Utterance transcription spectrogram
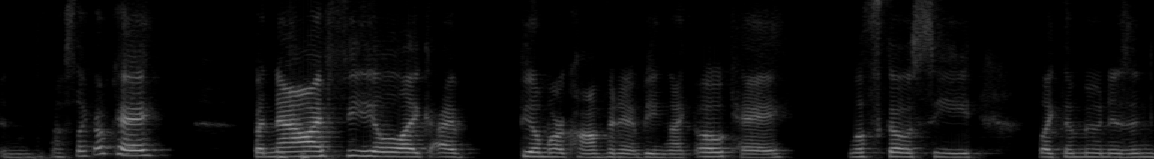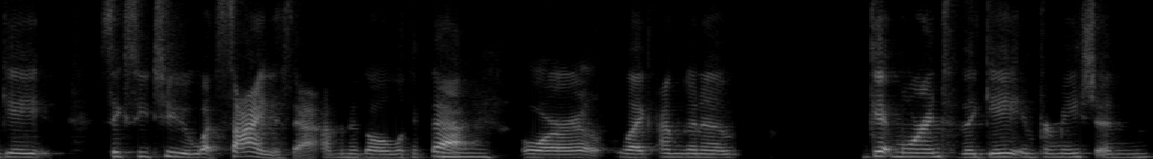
and i was like okay but now i feel like i feel more confident being like okay let's go see like the moon is in gate 62 what sign is that i'm going to go look at that mm. or like i'm going to get more into the gate information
